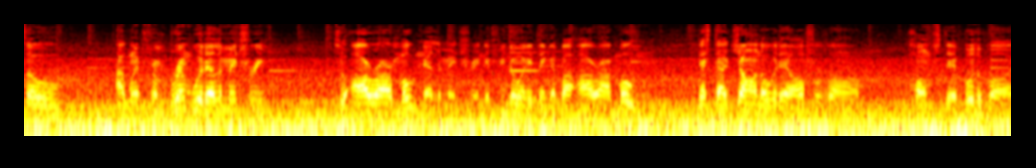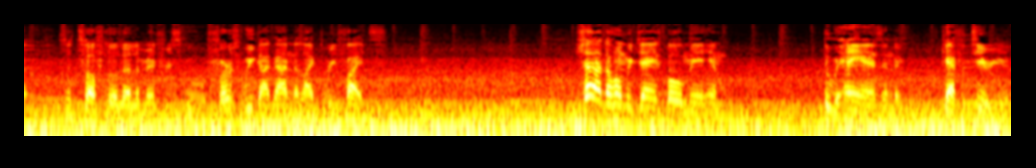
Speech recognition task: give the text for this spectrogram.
So I went from Brentwood Elementary to R.R. Moton Elementary. And if you know anything about R.R. Moton, that's that John over there off of um, Homestead Boulevard. It's a tough little elementary school. First week, I got into like three fights. Shout out to homie James Bowl, me and him threw hands in the cafeteria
